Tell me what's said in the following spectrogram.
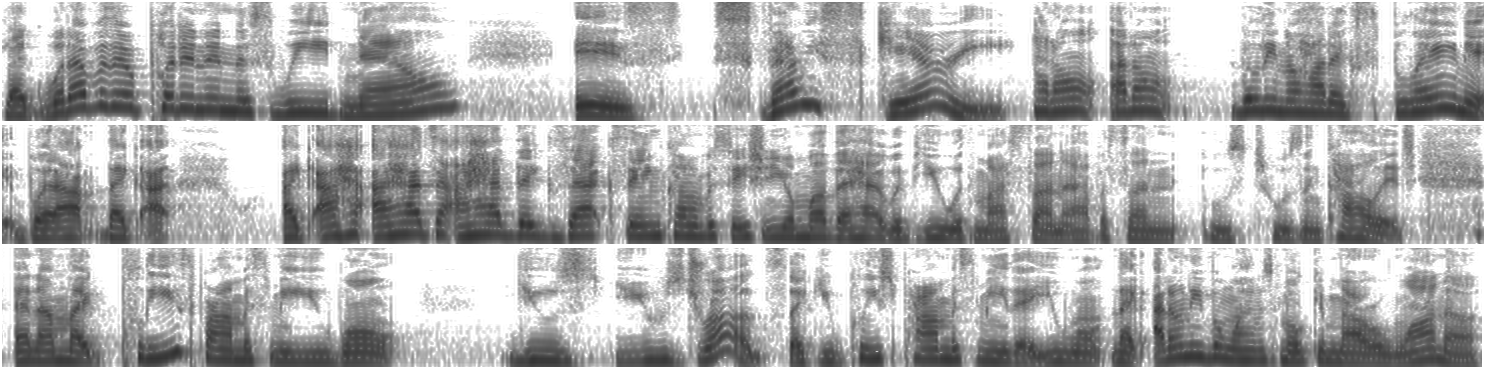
Like whatever they're putting in this weed now is very scary. I don't I don't really know how to explain it, but I'm like I like I, I had to I had the exact same conversation your mother had with you with my son. I have a son who's who's in college, and I'm like, please promise me you won't use use drugs. Like you please promise me that you won't. Like I don't even want him smoking marijuana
